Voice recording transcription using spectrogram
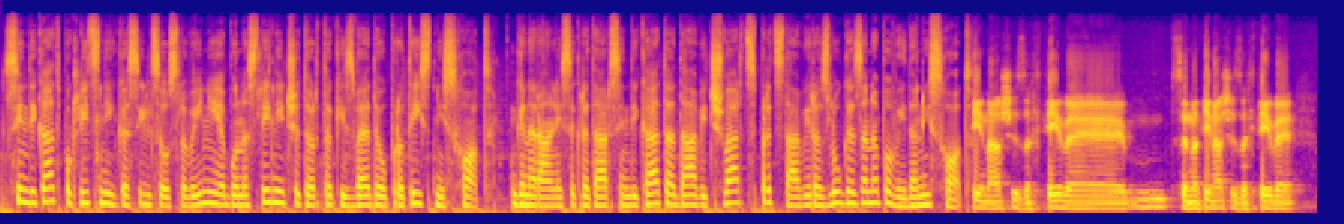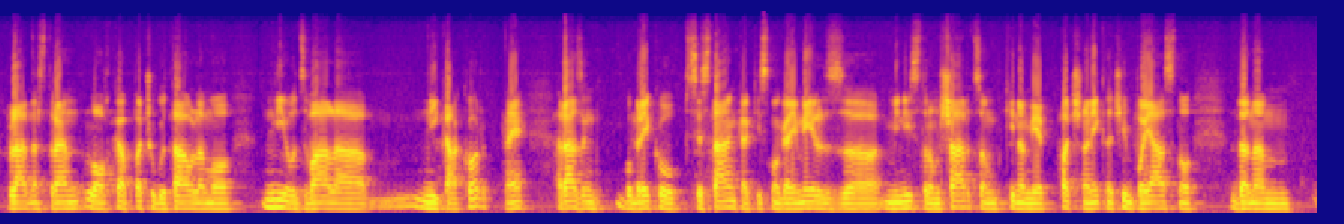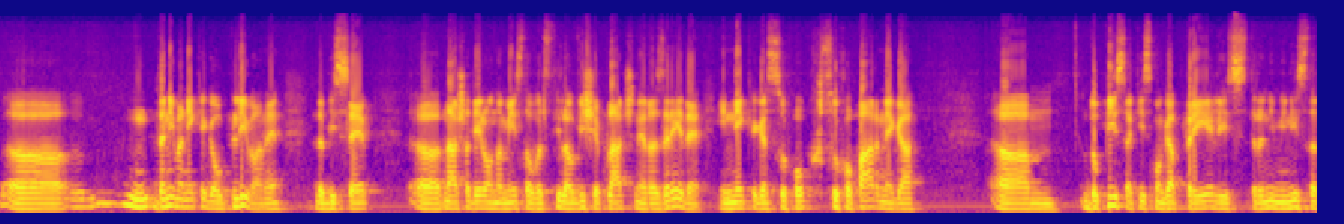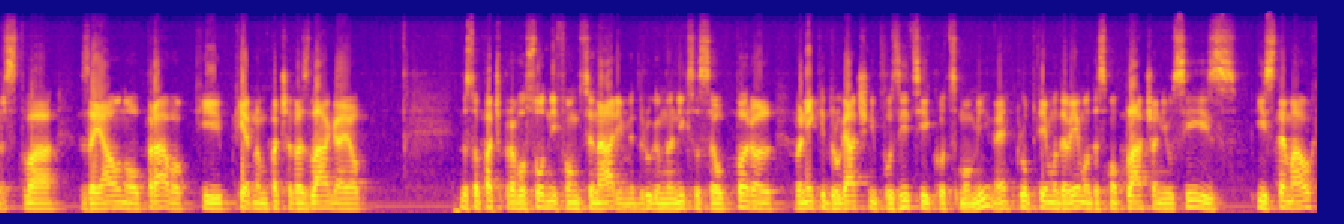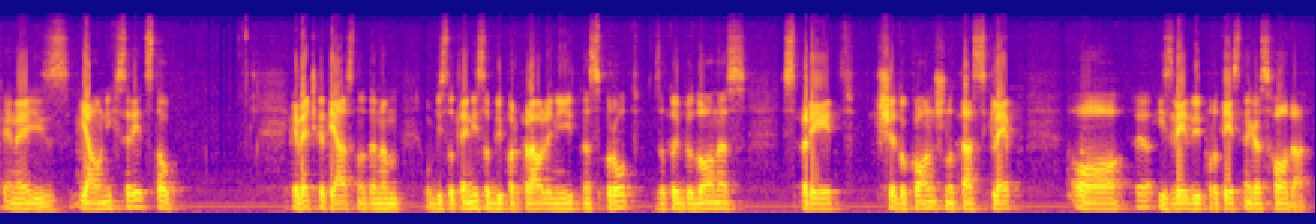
Sindikat poklicnih gasilcev Slovenije bo naslednji četrtek izvedel protestni shod. Generalni sekretar sindikata David Švarc predstavi razloge za napovedani shod. Te naše zahteve, se na te naše zahteve vladna stran lahko pač ugotavljamo, ni odzvala nikakor. Ne razen, bom rekel, sestanka, ki smo ga imeli z ministrom Šarcom, ki nam je pač na nek način pojasnil, da, nam, uh, da nima nekega vpliva, ne, da bi se uh, naša delovna mesta uvrstila v više plačne razrede in nekega suho, suhoparnega um, dopisa, ki smo ga prejeli strani Ministrstva za javno upravo, ki, kjer nam pač razlagajo, da so pač pravosodni funkcionarji, med drugim na njih so se oprli v neki drugačni poziciji kot smo mi, ne? kljub temu, da vemo, da smo plačani vsi iz iste malhe, ne? iz javnih sredstev. Je večkrat jasno, da nam v bistvu tle niso bili pripravljeni iti nasprot, zato je bil danes sprejet še dokončno ta sklep o eh, izvedbi protestnega shoda.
